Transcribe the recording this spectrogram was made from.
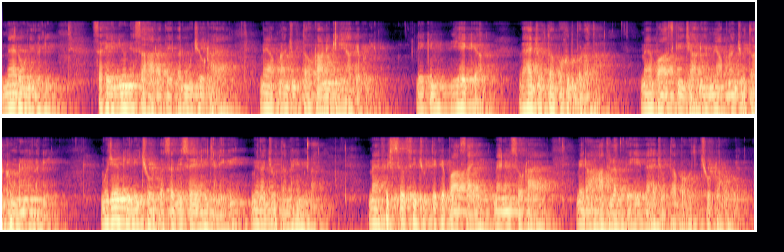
मैं रोने लगी। सहेलियों ने सहारा देकर मुझे उठाया। मैं अपना जूता उठाने के लिए आगे बढ़ी। लेकिन यह क्या? वह जूता बहुत बड़ा था। मैं पास की झाड़ियों में अपना जूता ढूँढने लगी। मुझे अकेली छोड़कर सभी सहेलियाँ चली गई। मेरा जूता नहीं मिला। मैं फिर से उसी जूते के पास आई। मैंने उसे उठाया। मेरा हाथ लगते ही वह जूता बहुत छोटा हो गया।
